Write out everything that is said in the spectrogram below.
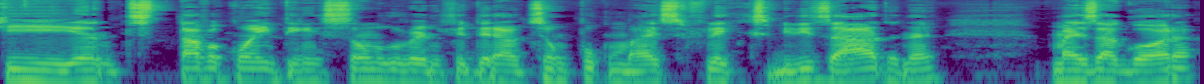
que antes estava com a intenção do governo federal de ser um pouco mais flexibilizada, né? mas agora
